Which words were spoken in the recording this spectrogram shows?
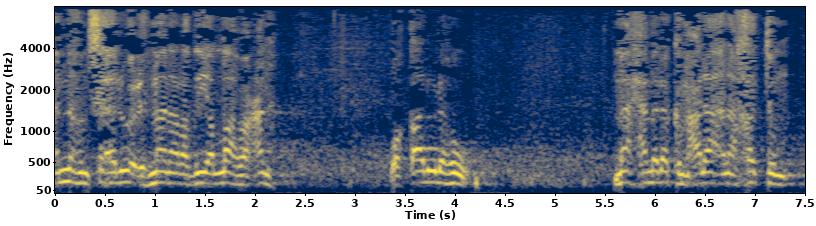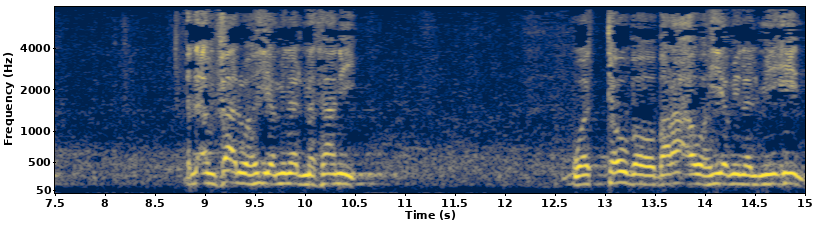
أنهم سألوا عثمان رضي الله عنه وقالوا له ما حملكم على أن أخذتم الأنفال وهي من المثاني والتوبة وبراءه وهي من المئين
